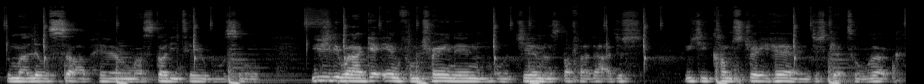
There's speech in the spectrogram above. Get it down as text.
with my little setup here on my study table. So usually when I get in from training or gym and stuff like that, I just usually come straight here and just get to work.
